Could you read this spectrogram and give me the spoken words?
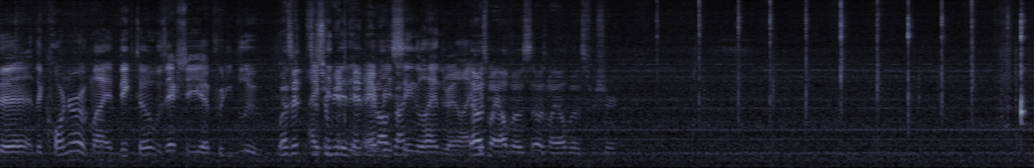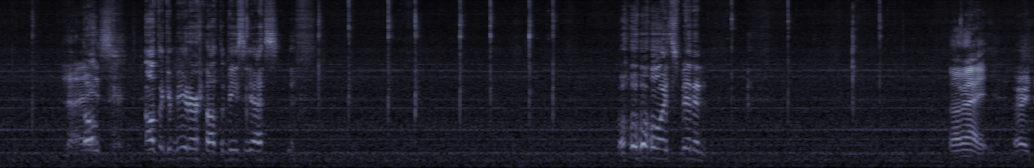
the the corner of my big toe was actually uh, pretty blue. Was it? I Just from hit it in hit it all every single handrail. I That was my elbows. That was my elbows for sure. nice. Off the computer, off the PCS. Oh, it's spinning. All right. All right.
